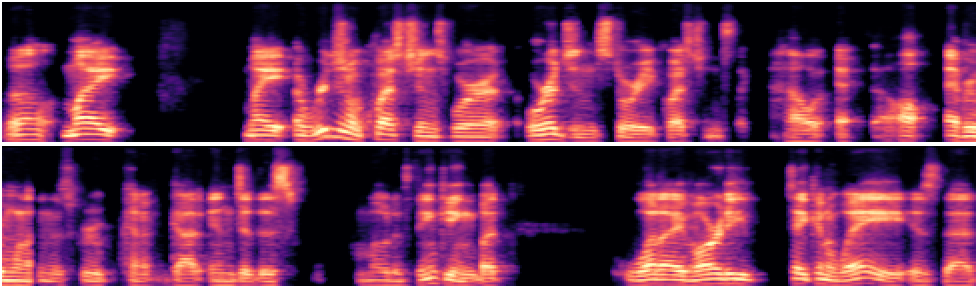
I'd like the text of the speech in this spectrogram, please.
Well, my my original questions were origin story questions, like how everyone in this group kind of got into this mode of thinking. But what I've already taken away is that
